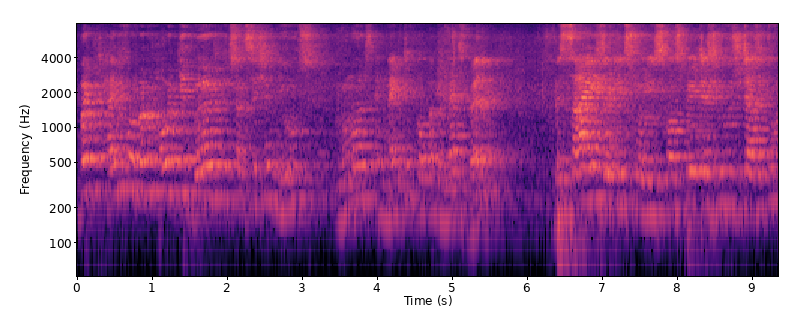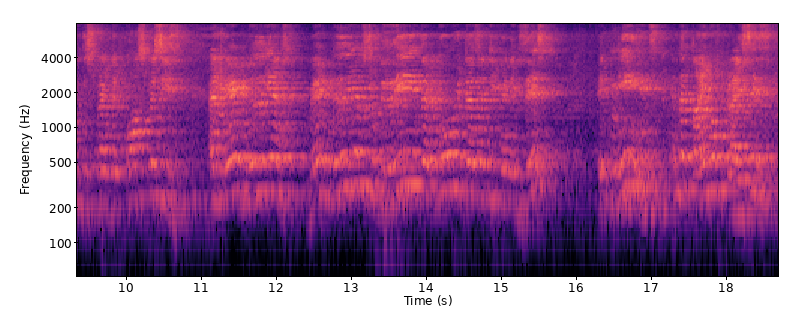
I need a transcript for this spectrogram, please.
But have you forgotten how it gave birth to sensational news, rumors, and negative propaganda as well? Besides the real stories, conspirators used it as a tool to spread their conspiracies and made millions, made millions to believe that COVID doesn't even exist. It means in the time of crisis,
